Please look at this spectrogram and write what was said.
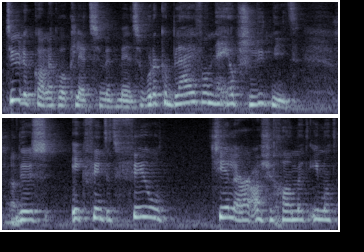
Tuurlijk kan ik wel kletsen met mensen. Word ik er blij van? Nee, absoluut niet. Ja. Dus ik vind het veel chiller als je gewoon met iemand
